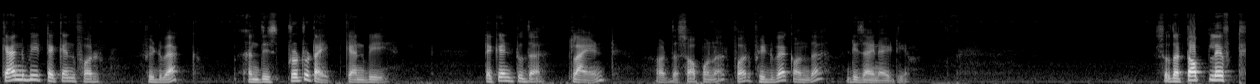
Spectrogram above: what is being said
can be taken for feedback and this prototype can be taken to the client or the shop owner for feedback on the design idea. So, the top left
